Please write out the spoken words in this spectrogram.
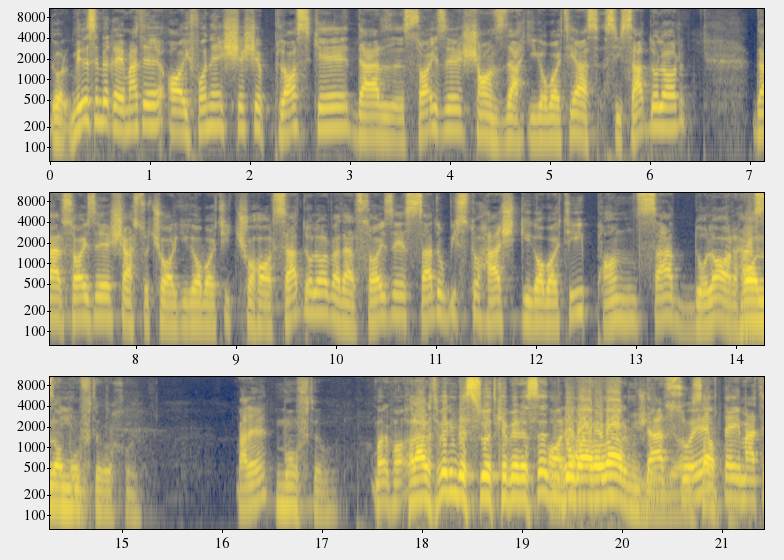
دلار می‌رسیم به قیمت آیفون 6 Plus که در سایز 16 گیگابایتی است 300 دلار در سایز 64 گیگابایتی 400 دلار و در سایز 128 گیگابایتی 500 دلار هست والا. مفته بخون. بله؟ مفته بود. حالا البته بریم به سوئد که برسه آره، دو آره. برابر میشه در. سوئد. قیمت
